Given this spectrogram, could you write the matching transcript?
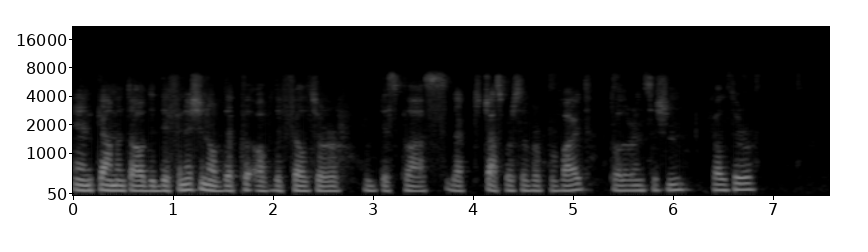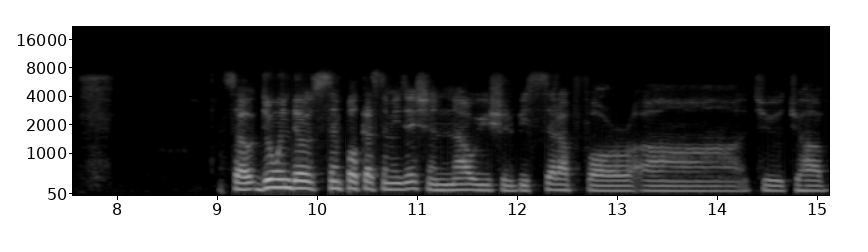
and comment out the definition of the of the filter with this class that Jasper Server provide, tolerance session filter. So doing those simple customization, now you should be set up for uh, to to have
